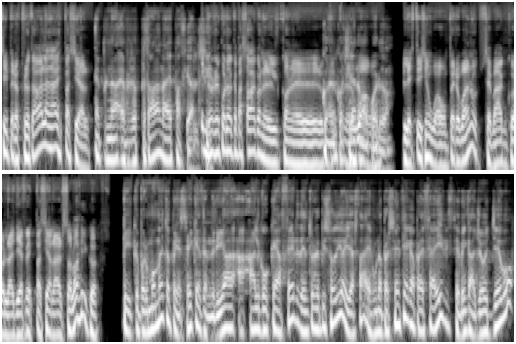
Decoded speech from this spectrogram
Sí, pero explotaba la nave espacial. Explotaba la nave espacial. Sí. No recuerdo qué pasaba con el con el con el coche, con el no me acuerdo. El Station Wagon, pero bueno, se va con la Jerry espacial al zoológico. Y que por un momento pensé que tendría algo que hacer dentro del episodio y ya está. Es una presencia que aparece ahí. Dice, venga, yo llevo.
